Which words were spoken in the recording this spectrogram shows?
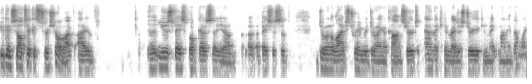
You can sell tickets to a show. I've I've uh, used Facebook as a, uh, a basis of doing a live stream or doing a concert, and they can register. You can make money that way.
